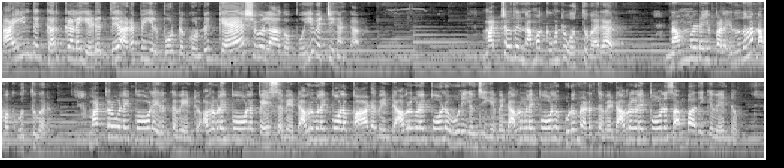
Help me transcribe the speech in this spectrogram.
ஐந்து கற்களை எடுத்து அடப்பையில் போட்டுக்கொண்டு கேஷுவலாக போய் வெற்றி கண்டான். மற்றது நமக்கு ஒன்று ஒத்து வராது. நம்முடைய பல இதுதான் நமக்கு ஒத்து வரும். மற்றவர்களைப் போல இருக்க வேண்டும் அவர்களைப் போல பேச வேண்டும் அவர்களைப் போல பாட வேண்டும் அவர்களைப் போல ஊழியம் செய்ய வேண்டும் அவர்களைப் போல குடும்பம் நடத்த வேண்டும் அவர்களைப் போல சம்பாதிக்க வேண்டும்.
